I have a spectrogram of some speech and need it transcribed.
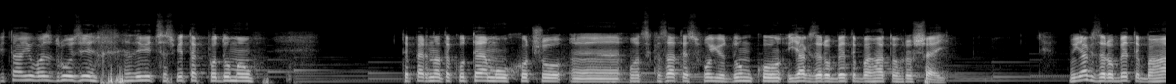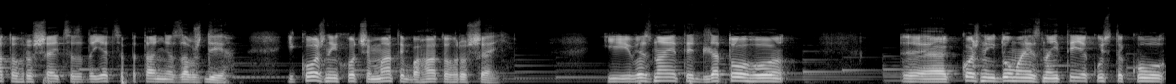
Вітаю вас, друзі. Дивіться, собі так подумав. Тепер на таку тему хочу е, от сказати свою думку, як заробити багато грошей. Ну, як заробити багато грошей, це задається питання завжди. І кожен хоче мати багато грошей. І ви знаєте, для того е, кожен думає знайти якусь таку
